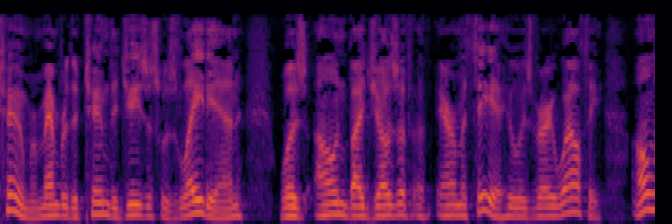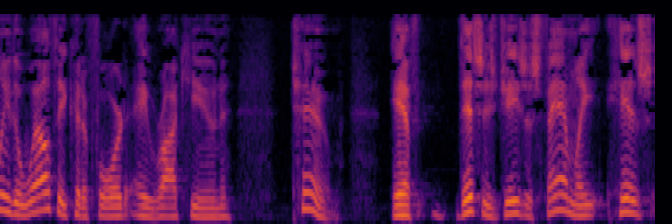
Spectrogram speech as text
tomb. Remember the tomb that Jesus was laid in was owned by Joseph of Arimathea, who was very wealthy. Only the wealthy could afford a rock-hewn tomb. If this is Jesus' family, his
